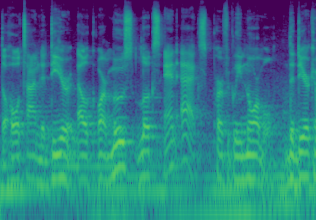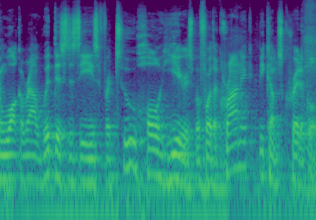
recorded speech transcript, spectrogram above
the whole time the deer, elk, or moose looks and acts perfectly normal. The deer can walk around with this disease for two whole years before the chronic becomes critical.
